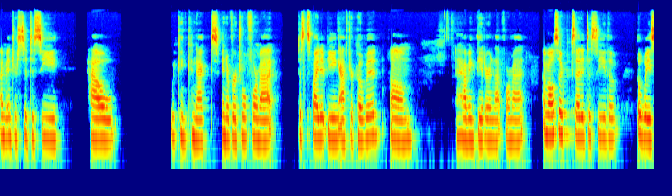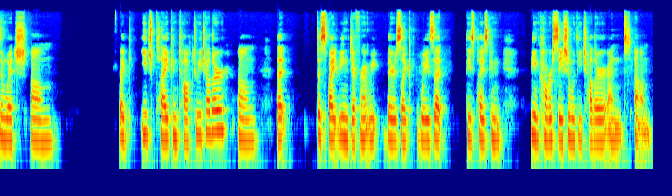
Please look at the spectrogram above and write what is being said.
I'm interested to see how we can connect in a virtual format despite it being after COVID, um, having theater in that format. I'm also excited to see the the ways in which um, like each play can talk to each other. Um, that despite being different, we there's like ways that these plays can be in conversation with each other and um,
